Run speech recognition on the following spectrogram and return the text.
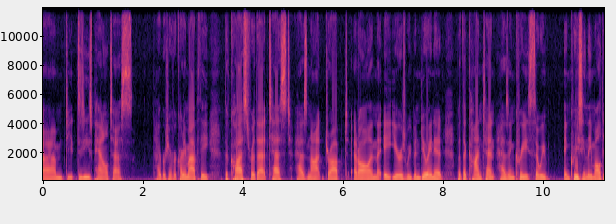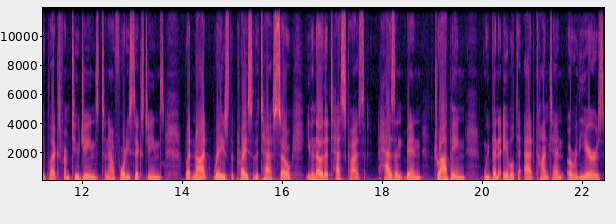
um, disease panel tests, hypertrophic cardiomyopathy, the cost for that test has not dropped at all in the eight years we've been doing it, but the content has increased. So we've increasingly multiplexed from two genes to now 46 genes, but not raised the price of the test. So even though the test cost hasn't been dropping, we've been able to add content over the years,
